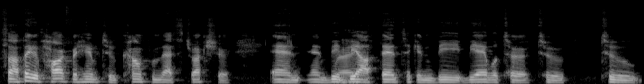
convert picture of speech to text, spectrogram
So I think it's hard for him to come from that structure and and be, right. be authentic and be be able to to to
